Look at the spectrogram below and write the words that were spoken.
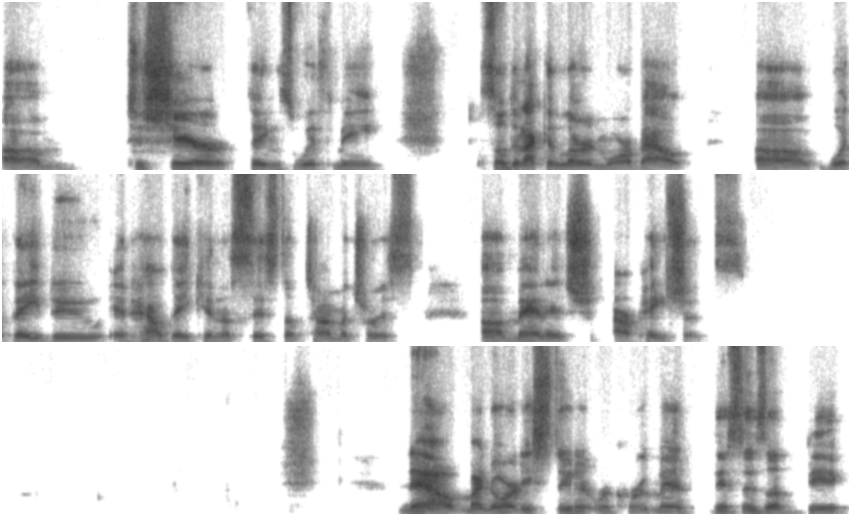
um, to share things with me so that I can learn more about uh, what they do and how they can assist optometrists uh, manage our patients. Now, minority student recruitment, this is a big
